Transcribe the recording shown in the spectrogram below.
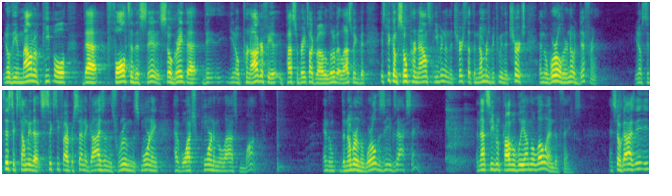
You know, the amount of people that fall to this sin is so great that, the, you know, pornography, Pastor Barry talked about it a little bit last week, but it's become so pronounced even in the church that the numbers between the church and the world are no different. You know, statistics tell me that 65% of guys in this room this morning have watched porn in the last month. And the, the number in the world is the exact same. And that's even probably on the low end of things. And so, guys, it,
